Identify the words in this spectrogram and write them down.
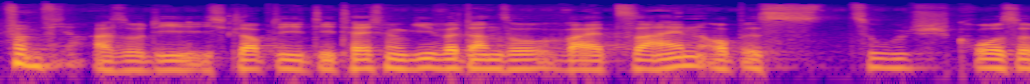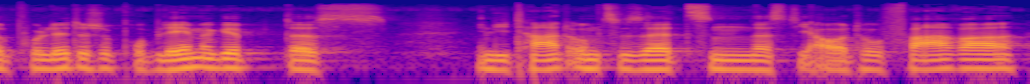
Fünf, ja. Also die, ich glaube, die, die Technologie wird dann so weit sein, ob es zu große politische Probleme gibt, das in die Tat umzusetzen, dass die Autofahrer,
